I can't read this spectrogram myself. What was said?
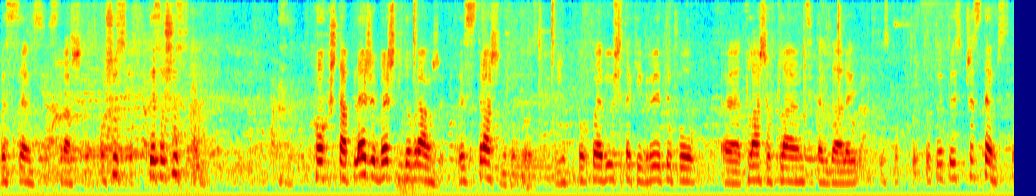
bez sensu, straszne. Oszustwo, to jest oszustwo. Hochsztaplerzy weszli do branży. To jest straszne po prostu. Że po- pojawiły się takie gry typu Clash of Clans i tak dalej. To to, to, jest przestępstwo.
